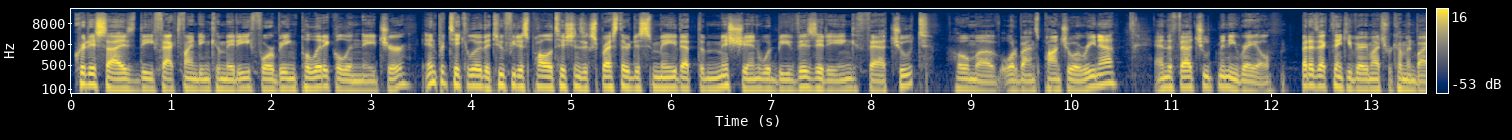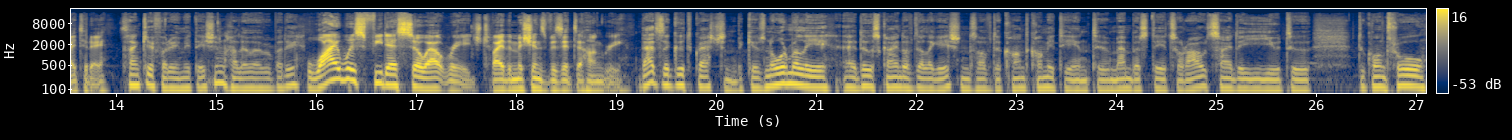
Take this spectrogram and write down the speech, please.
criticized the fact finding committee for being political in nature. In particular, the two Fidesz politicians expressed their dismay that the mission would be visiting Felcsút, home of Orban's Pancho Arena, and the Felcsút mini rail. Benedek, thank you very much for coming by today. Thank you for the invitation. Hello, everybody. Why was Fidesz so outraged by the mission's visit to Hungary? That's a good question because normally uh, those kind of delegations of the CONT committee into member states or outside the EU to to control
